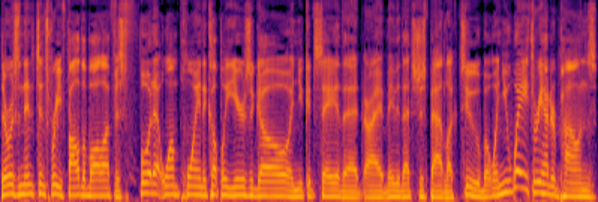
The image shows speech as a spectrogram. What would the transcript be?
there was an instance where he fouled the ball off his foot at one point a couple of years ago, and you could say that all right, maybe that's just bad luck too. But when you weigh 300 pounds,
